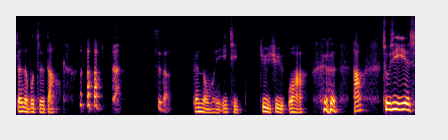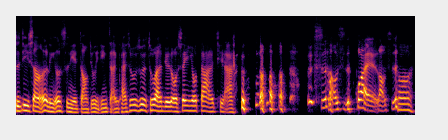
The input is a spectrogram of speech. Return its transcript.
真的不知道，是的，跟着我们一起继续挖。好，除夕夜，实际上二零二四年早就已经展开，是不是？突然觉得我声音又大了起来。时好时坏，老师。啊，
